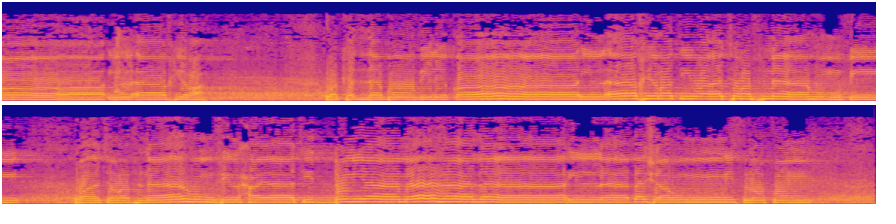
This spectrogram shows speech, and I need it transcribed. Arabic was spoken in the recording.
الآخرة وكذبوا بلقاء الآخرة وأترفناهم في وأترفناهم في الحياة الدنيا ما هذا إلا بشر مثلكم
